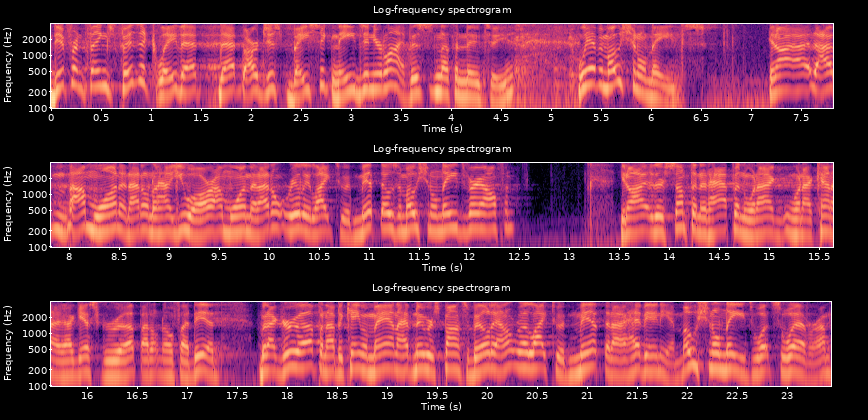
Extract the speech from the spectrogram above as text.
different things physically that, that are just basic needs in your life. This is nothing new to you. We have emotional needs. You know, I, am I'm, I'm one, and I don't know how you are. I'm one that I don't really like to admit those emotional needs very often. You know, I, there's something that happened when I when I kind of I guess grew up. I don't know if I did, but I grew up and I became a man. I have new responsibility. I don't really like to admit that I have any emotional needs whatsoever. I'm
